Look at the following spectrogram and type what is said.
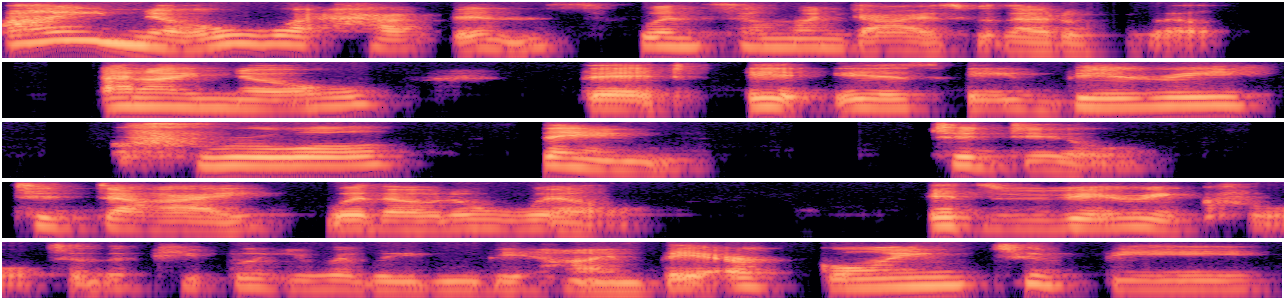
I know what happens when someone dies without a will. And I know that it is a very cruel thing to do to die without a will it's very cruel to the people you are leaving behind. They are going to be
